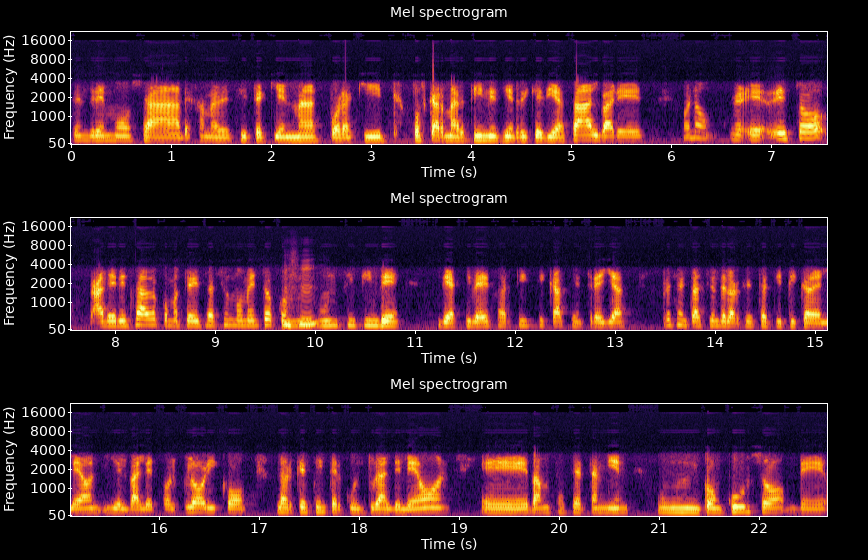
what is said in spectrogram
tendremos a, déjame decirte quién más por aquí, Oscar Martínez y Enrique Díaz Álvarez. Bueno, eh, esto aderezado, como te decía hace un momento, con un, un sinfín de, de actividades artísticas, entre ellas presentación de la Orquesta Típica de León y el Ballet Folclórico, la Orquesta Intercultural de León. Eh, vamos a hacer también un concurso de,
